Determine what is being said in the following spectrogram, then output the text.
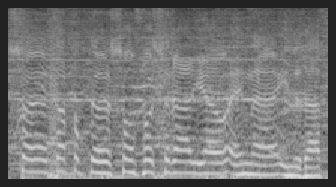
Was uh, dat op de Zandvoortse radio. En uh, inderdaad, uh,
